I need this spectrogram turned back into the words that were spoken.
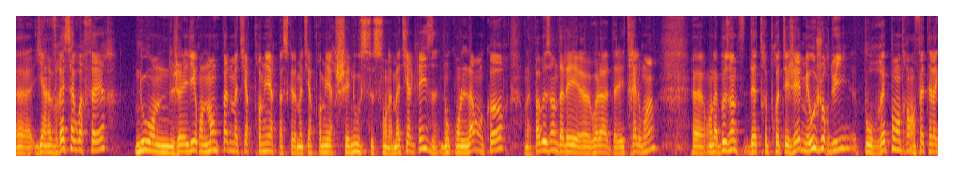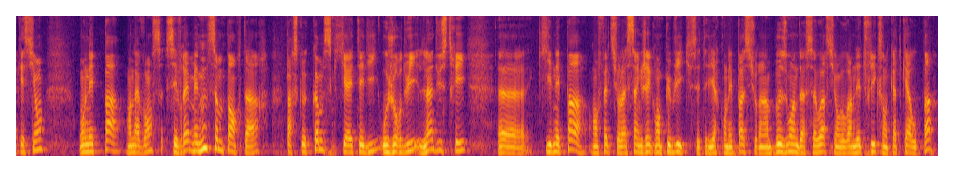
il y a un vrai savoir-faire. Nous, j'allais dire, on ne manque pas de matière première parce que la matière première chez nous, ce sont la matière grise. Donc on l'a encore. On n'a pas besoin d'aller euh, voilà, d'aller très loin. Euh, on a besoin d'être protégé. Mais aujourd'hui, pour répondre en fait à la question, on n'est pas en avance, c'est vrai, mais nous ne sommes pas en retard parce que, comme ce qui a été dit, aujourd'hui, l'industrie euh, qui n'est pas en fait sur la 5G grand public, c'est-à-dire qu'on n'est pas sur un besoin de savoir si on va voir Netflix en 4K ou pas,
